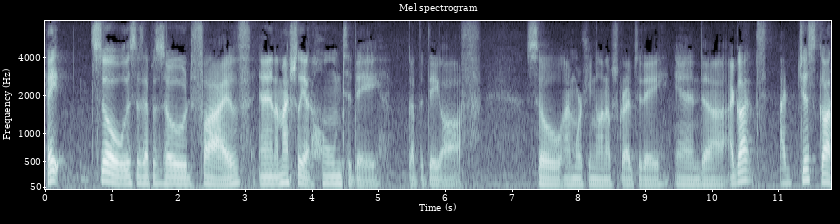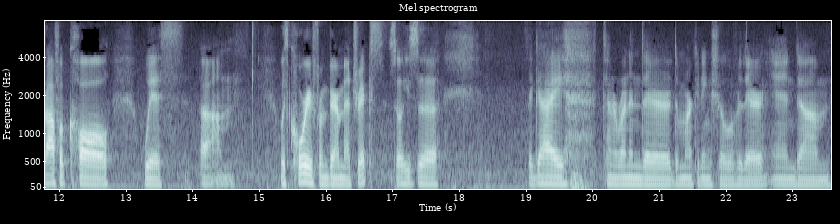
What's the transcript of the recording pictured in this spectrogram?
Hey, so this is episode five, and I'm actually at home today. Got the day off, so I'm working on Upscribe today. And uh, I got, I just got off a call with, um, with Corey from Baremetrics. So he's uh, the guy, kind of running their the marketing show over there, and um,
